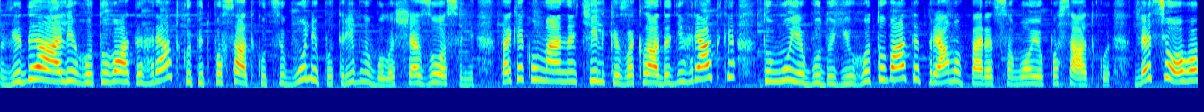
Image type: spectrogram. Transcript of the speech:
В ідеалі готувати грядку під посадку цибулі потрібно було ще з осені. Так як у мене тільки закладені грядки, тому я буду їх готувати прямо перед самою посадкою. Для цього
